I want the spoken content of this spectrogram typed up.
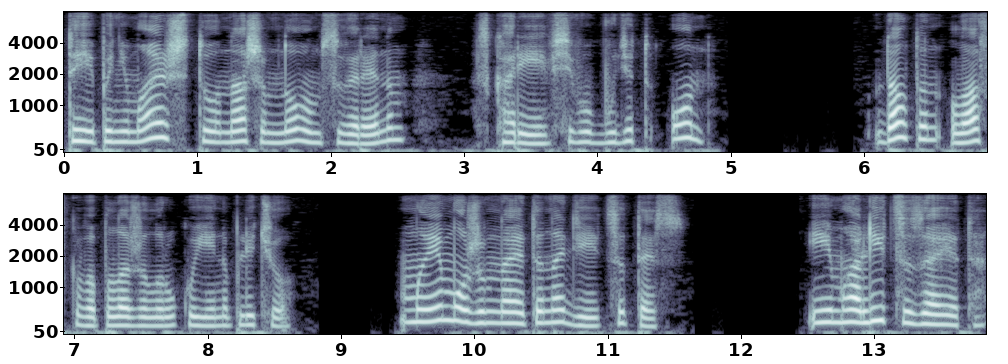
«Ты понимаешь, что нашим новым сувереном, скорее всего, будет он?» Далтон ласково положил руку ей на плечо. «Мы можем на это надеяться, Тесс». «И молиться за это»,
